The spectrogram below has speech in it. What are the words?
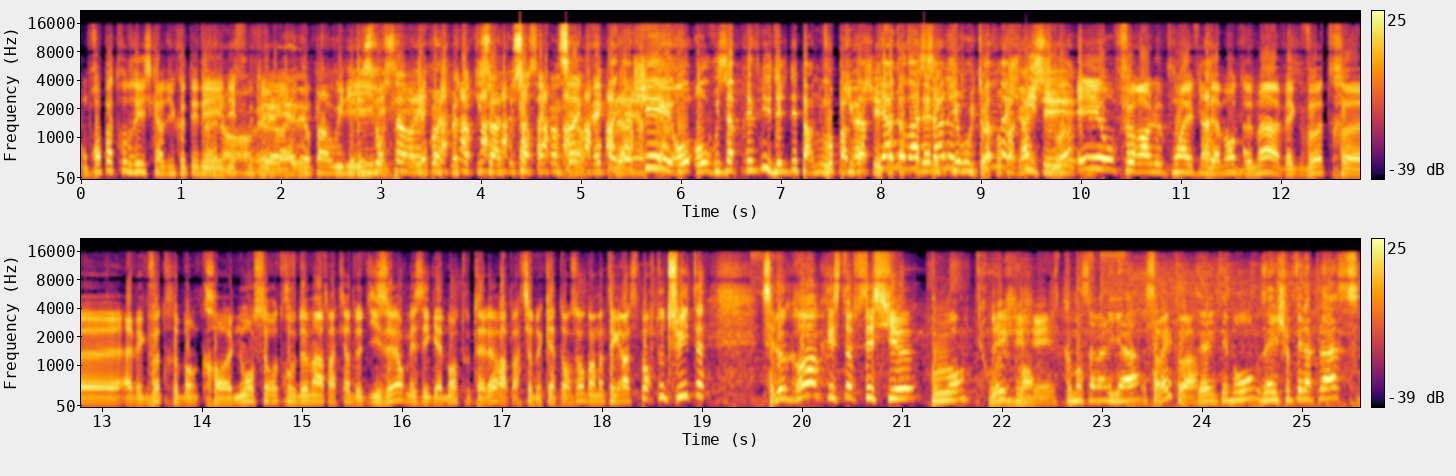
on prend pas trop de risques hein, du côté des, Ah non, des ouais, les ouais. copains Willy. Et les oursins dans les poches, maintenant qu'ils sont à 255, Alors, faut mec, pas faire. on, on vous a prévenu dès le départ. Nous, Faut pas gâcher, va Giroud, toi, faut pas gâcher. vois. Et on fera le point évidemment demain avec votre, euh, avec votre bankroll. Nous on se retrouve demain à partir de 10h, mais également tout à l'heure à partir de 14h dans l'intégral sport. Tout de suite, c'est le grand Christophe Cessieux pour les Grand. GG. Comment ça va les gars? Ça va et toi? Vous avez été bon? Vous avez chauffé la place?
